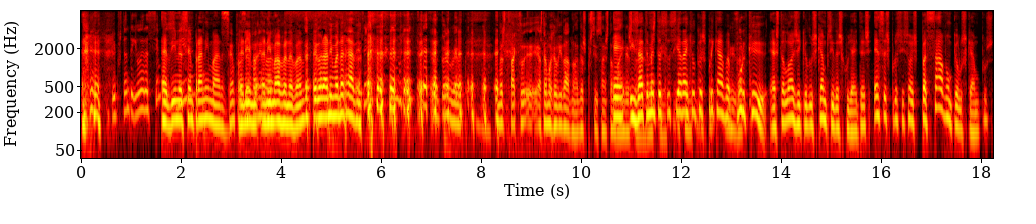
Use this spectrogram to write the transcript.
e portanto aquilo era sempre. A Dina sempre a animar. Sempre a Anima, sempre animar. Animava na banda, agora anima na rádio. Exatamente. Mas de facto, esta é uma realidade, não é? Das procissões também. É neste, exatamente neste associada àquilo que eu explicava. Exato. Porque esta lógica dos campos e das colheitas, essas procissões passavam pelos campos,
